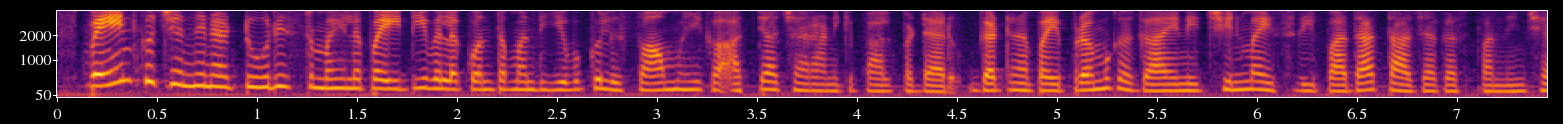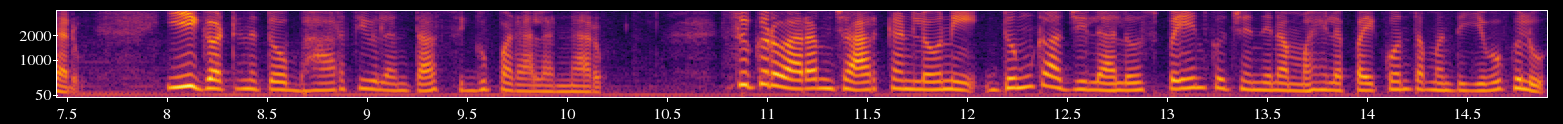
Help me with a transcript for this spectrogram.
స్పెయిన్కు చెందిన టూరిస్ట్ మహిళపై ఇటీవల కొంతమంది యువకులు సామూహిక అత్యాచారానికి పాల్పడ్డారు. ఘటనపై ప్రముఖ గాయని చిన్మయి శ్రీపాద తాజాగా స్పందించారు. ఈ ఘటనతో భారతీయులంతా సిగ్గుపడాలన్నారు. శుక్రవారం జార్ఖండ్లోని దుమ్కా జిల్లాలో స్పెయిన్కు చెందిన మహిళపై కొంతమంది యువకులు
